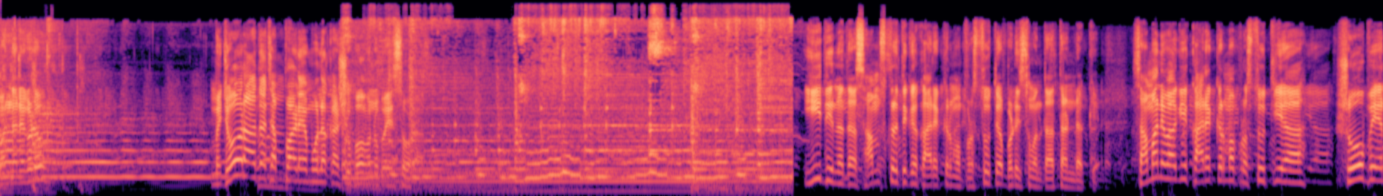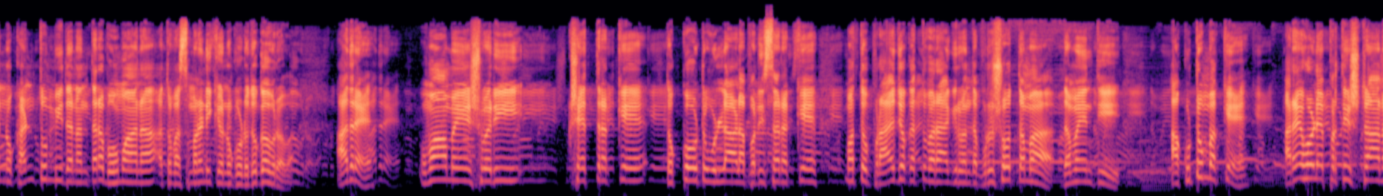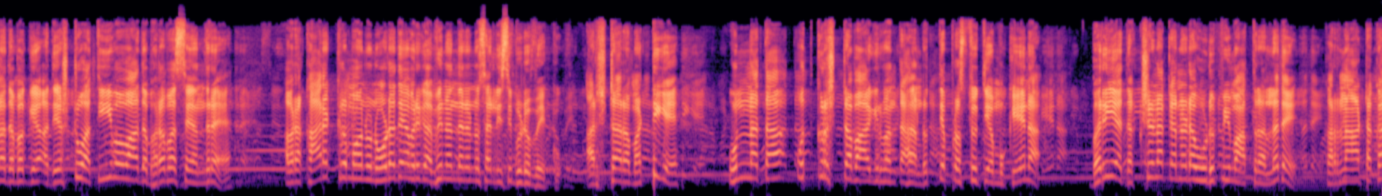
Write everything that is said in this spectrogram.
ವಂದನೆಗಳು. ಮೆಜೋರಾದ ಚಪ್ಪಾಳೆ ಮೂಲಕ ಶುಭವನ್ನು ಬಯಸೋಣ. ಈ ದಿನದ ಸಾಂಸ್ಕೃತಿಕ ಕಾರ್ಯಕ್ರಮ ಪ್ರಸ್ತುತಪಡಿಸುವಂತಹ ತಂಡಕ್ಕೆ. ಸಾಮಾನ್ಯವಾಗಿ ಕಾರ್ಯಕ್ರಮ ಪ್ರಸ್ತುತಿಯ ಶೋಭೆಯನ್ನು ಕಣ್ತುಂಬಿದ ನಂತರ ಬಹುಮಾನ ಅಥವಾ ಸ್ಮರಣಿಕೆಯನ್ನು ಕೊಡುವುದು ಗೌರವ. ಆದರೆ ಉಮಾಮೇಶ್ವರಿ ಕ್ಷೇತ್ರಕ್ಕೆ, ತೊಕ್ಕೋಟು ಉಳ್ಳಾಳ ಪರಿಸರಕ್ಕೆ ಮತ್ತು ಪ್ರಾಯೋಜಕತ್ವರಾಗಿರುವಂತಹ ಪುರುಷೋತ್ತಮ ದಮಯಂತಿ ಆ ಕುಟುಂಬಕ್ಕೆ ಅರೆಹೊಳೆ ಪ್ರತಿಷ್ಠಾನದ ಬಗ್ಗೆ ಅದೆಷ್ಟು ಅತೀವವಾದ ಭರವಸೆ ಅಂದ್ರೆ ಅವರ ಕಾರ್ಯಕ್ರಮವನ್ನು ನೋಡದೆ ಅವರಿಗೆ ಅಭಿನಂದನೆಯನ್ನು ಸಲ್ಲಿಸಿ ಬಿಡಬೇಕು. ಅಷ್ಟರ ಮಟ್ಟಿಗೆ ಉನ್ನತ, ಉತ್ಕೃಷ್ಟವಾಗಿರುವಂತಹ ನೃತ್ಯ ಪ್ರಸ್ತುತಿಯ ಮುಖೇನ ಬರಿಯ ದಕ್ಷಿಣ ಕನ್ನಡ ಉಡುಪಿ ಮಾತ್ರ ಅಲ್ಲದೆ ಕರ್ನಾಟಕ,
